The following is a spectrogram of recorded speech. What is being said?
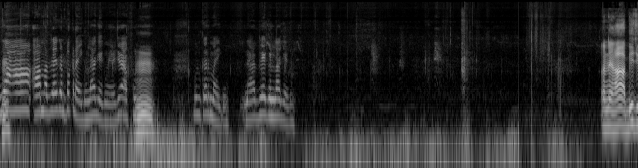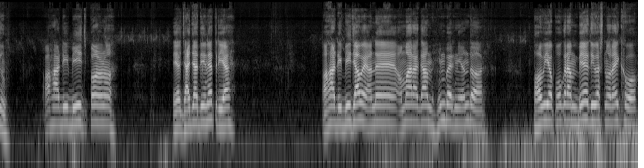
આમાં ડ્રેગન પકડાઈ ગયું લાગે ગયું. જો આ ફૂલ ફૂલ કરમાઈ ગયું. ને આ ડ્રેગન લાગે ગયું. અને હા, બીજું? આહાડી બીજ પણ એ જાજાદી નેત્રિયા અહાડી બીજ આવે અને અમારા ગામ હિંબરની અંદર ભવ્ય પ્રોગ્રામ બે દિવસનો રાખ્યો.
